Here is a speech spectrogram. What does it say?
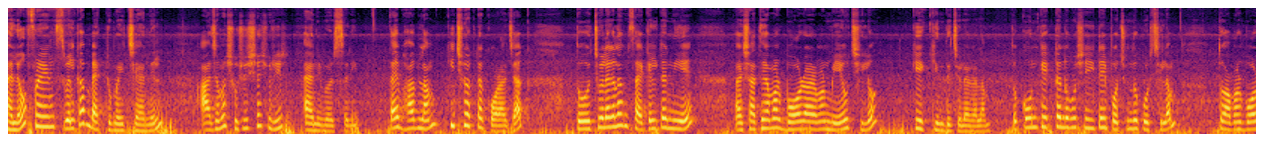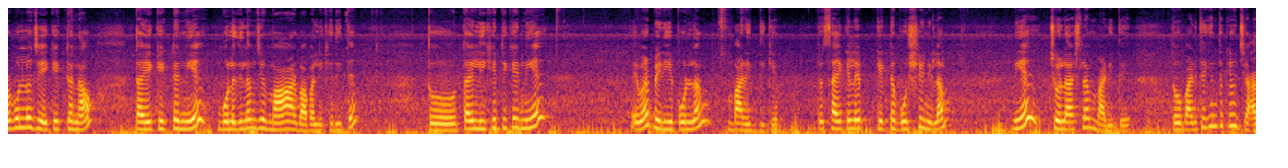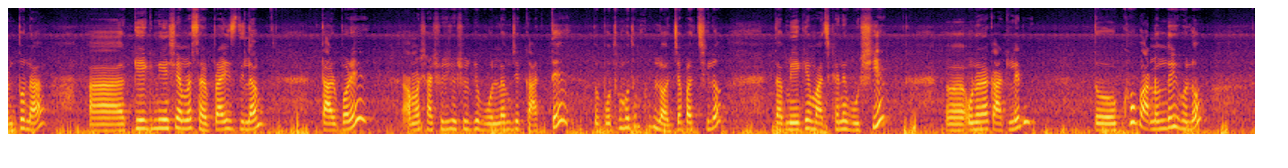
Hello friends welcome back to my channel আজ আমার শ্বশুর শাশুড়ির অ্যানিভার্সারি তাই ভাবলাম কিছু একটা করা যাক। তো চলে গেলাম সাইকেলটা নিয়ে। সাথে আমার বর আর আমার মেয়েও ছিল। কেক কিনতে চলে গেলাম। তো কোন কেকটা নেব সেইটাই পছন্দ করছিলাম। তো আমার বর বলল যে এই কেকটা নাও। তাই এই কেকটা নিয়ে বলে দিলাম যে, মা আর বাবা লিখে দিতে। তো তাই লিখে টিকে নিয়ে এবার বেরিয়ে পড়লাম বাড়ির দিকে। তো সাইকেলে কেকটা বসিয়ে নিলাম। নিয়ে চলে আসলাম বাড়িতে। তো বাড়িতে কিন্তু কেউ জানতো না। কেক নিয়ে এসে আমরা সারপ্রাইজ দিলাম। তারপরে আমার শাশুড়ি শ্বশুরকে বললাম যে, কাটতে। তো প্রথম প্রথম খুব লজ্জা পাচ্ছিল। তা মেয়েকে মাঝখানে বসিয়ে ওনারা কাটলেন। তো খুব আনন্দই হলো।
